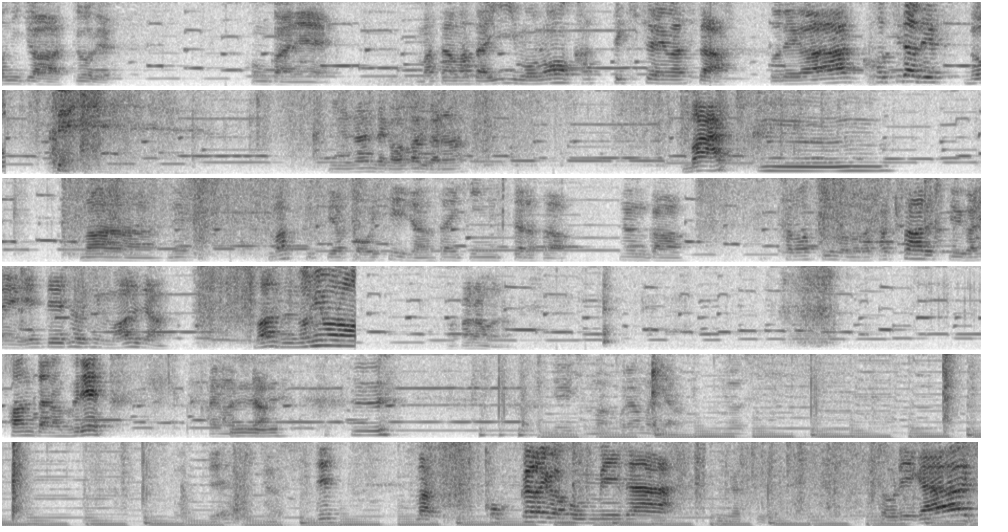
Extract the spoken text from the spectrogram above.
こんにちは、ジョーです。今回ね、またまたいいものを買ってきちゃいました。それが、こちらです。どみんななんだかわかるかな？マックまあね、マックってやっぱ美味しいじゃん、最近言ったらさなんか、楽しいものがたくさんあるっていうかね、限定商品もあるじゃん。まず飲み物。わからんわな。ファンタのグレープ。買いました。普通。よいしょまあこれはまあいいやろよし。ちょっと待って。よし。でまあこっからが本命だ。それが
